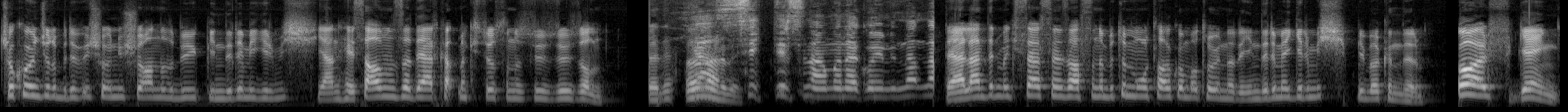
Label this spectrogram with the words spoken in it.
Çok oyunculu bir dövüş oyunu şu anda da büyük bir indirime girmiş. Yani hesabınıza değer katmak istiyorsanız %100 alın. Ya siktirsin amına koyayım. Lan- Değerlendirmek isterseniz aslında bütün Mortal Kombat oyunları indirime girmiş. Bir bakın derim. Golf Gang.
